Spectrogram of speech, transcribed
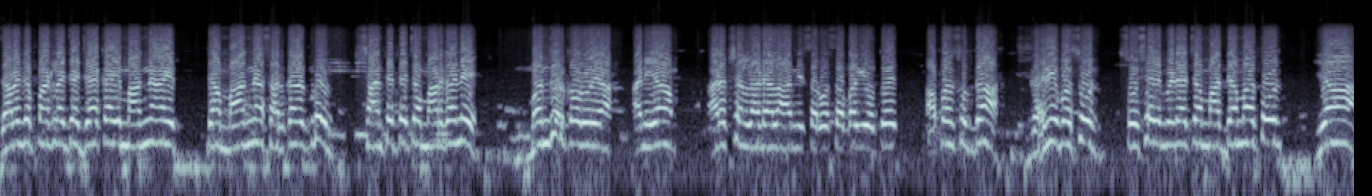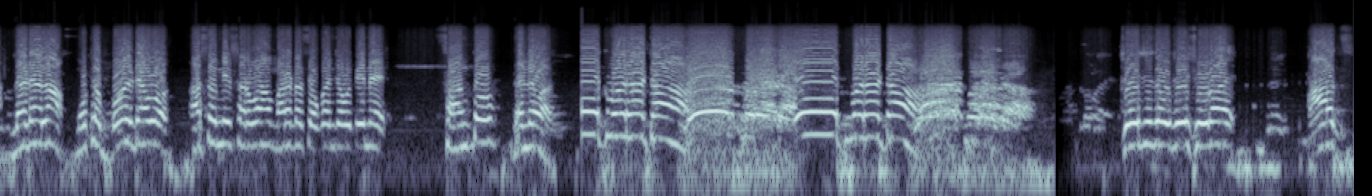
जरांगे पाटलाच्या ज्या काही मागण्या आहेत त्या मागण्या सरकारकडून शांततेच्या मार्गाने मंजूर करूया आणि या आरक्षण लढ्याला आम्ही सर्व सहभागी होतोय. आपण सुद्धा घरी बसून सोशल मीडियाच्या माध्यमातून या लढ्याला मोठं बळ द्यावं असं मी सर्व मराठा सेवकांच्या वतीने सांगतो धन्यवाद. एक मराठा. एक मराठा. जय जिजाऊ जय शिवराय. आज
